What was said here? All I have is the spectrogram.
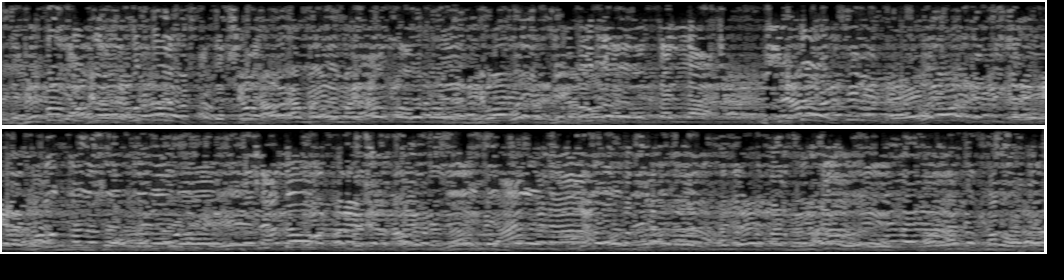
ಇದ್ದೀನಿ. ಇಬ್ರು ಕೂತ್ಕೊಳ್ಳಿ,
